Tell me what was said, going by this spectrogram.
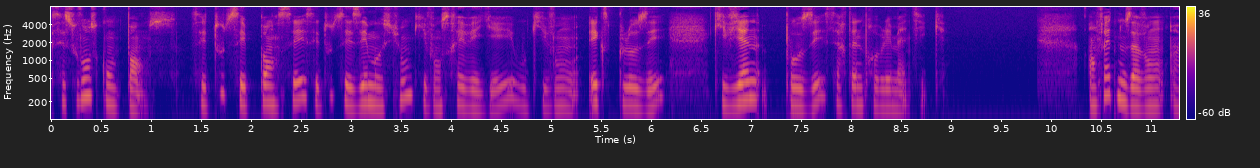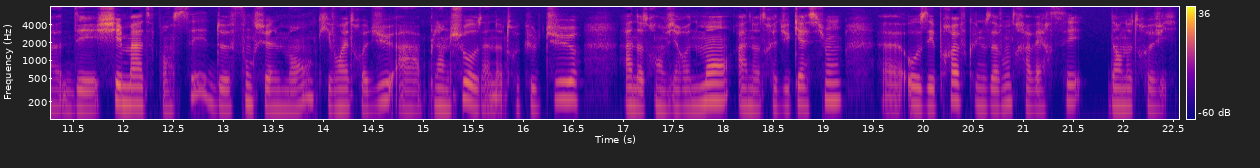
c'est souvent ce qu'on pense. C'est toutes ces pensées, c'est toutes ces émotions qui vont se réveiller ou qui vont exploser, qui viennent poser certaines problématiques. En fait, nous avons euh, des schémas de pensée, de fonctionnement qui vont être dus à plein de choses, à notre culture, à notre environnement, à notre éducation, euh, aux épreuves que nous avons traversées dans notre vie.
